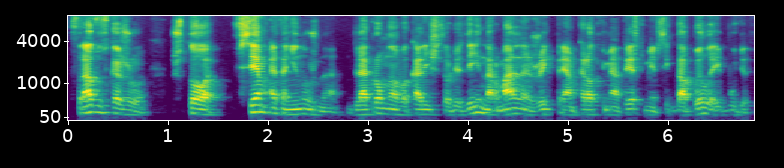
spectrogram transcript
Сразу скажу, что всем это не нужно. Для огромного количества людей нормально жить прям короткими отрезками всегда было и будет.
